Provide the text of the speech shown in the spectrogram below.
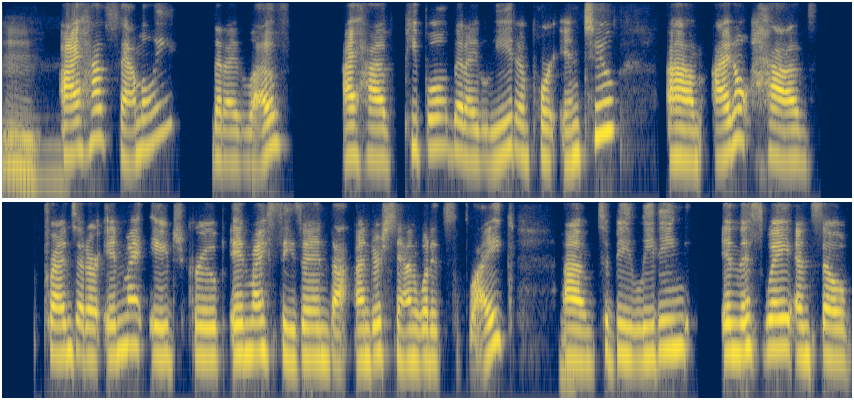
Mm. i have family that i love. I have people that i lead and pour into. Um, i don't have friends that are in my age group in my season that understand what it's like um, to be leading in this way. And so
